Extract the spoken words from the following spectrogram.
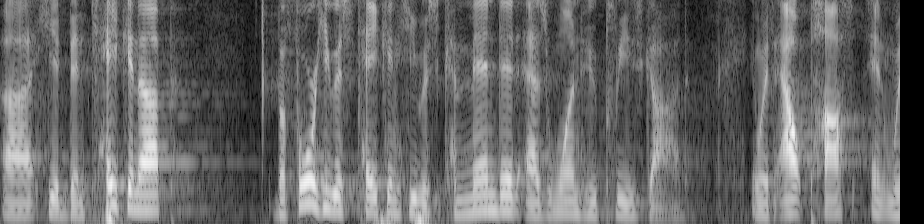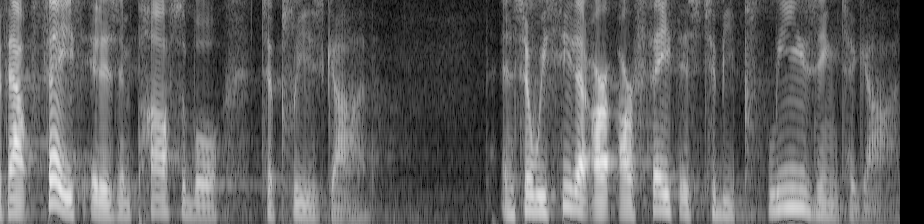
uh, he had been taken up. Before he was taken, he was commended as one who pleased God. And without, pos- and without faith, it is impossible to please God. And so we see that our, our faith is to be pleasing to God.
